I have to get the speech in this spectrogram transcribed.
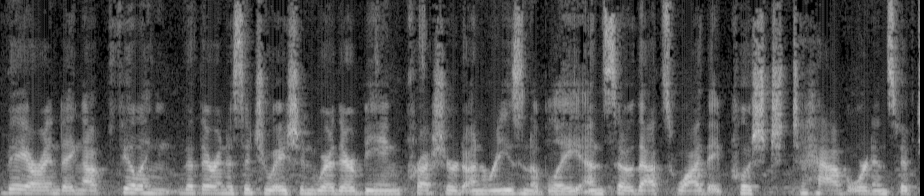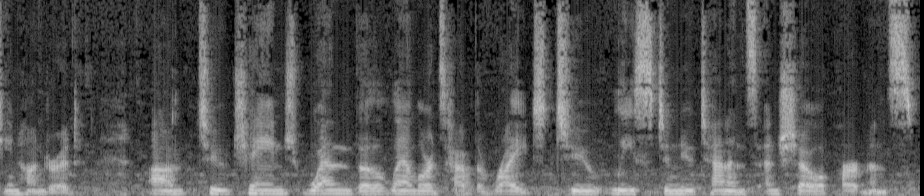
they are ending up feeling that they're in a situation where they're being pressured unreasonably and so that's why they pushed to have ordinance 1500 um, to change when the landlords have the right to lease to new tenants and show apartments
